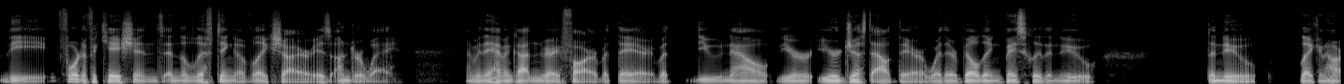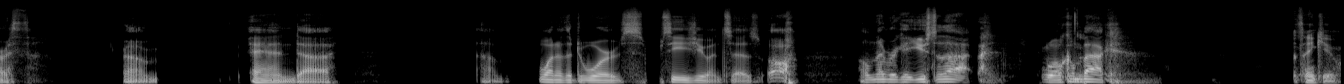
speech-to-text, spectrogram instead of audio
the fortifications and the lifting of Lakeshire is underway. I mean, they haven't gotten very far, but they are. But you now you're you're just out there where they're building basically the new, the new Lake and Hearth, um, and uh, um, one of the dwarves sees you and says, "Oh, I'll never get used to that. Welcome back." Thank you.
